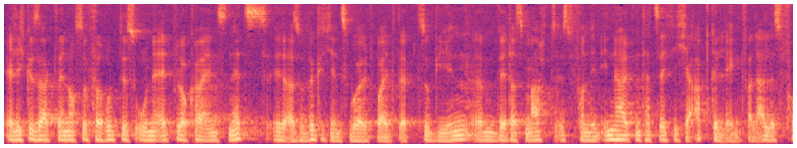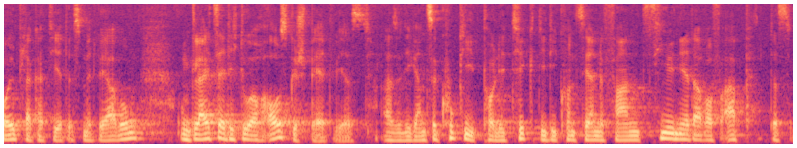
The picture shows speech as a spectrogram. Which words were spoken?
Ehrlich gesagt, wer noch so verrückt ist, ohne Adblocker ins Netz, äh, also wirklich ins World Wide Web zu gehen, ähm, wer das macht, ist von den Inhalten tatsächlich ja abgelenkt, weil alles voll plakatiert ist mit Werbung und gleichzeitig du auch ausgespäht wirst. Also die ganze Cookie-Politik, die die Konzerne fahren, zielen ja darauf ab, dass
